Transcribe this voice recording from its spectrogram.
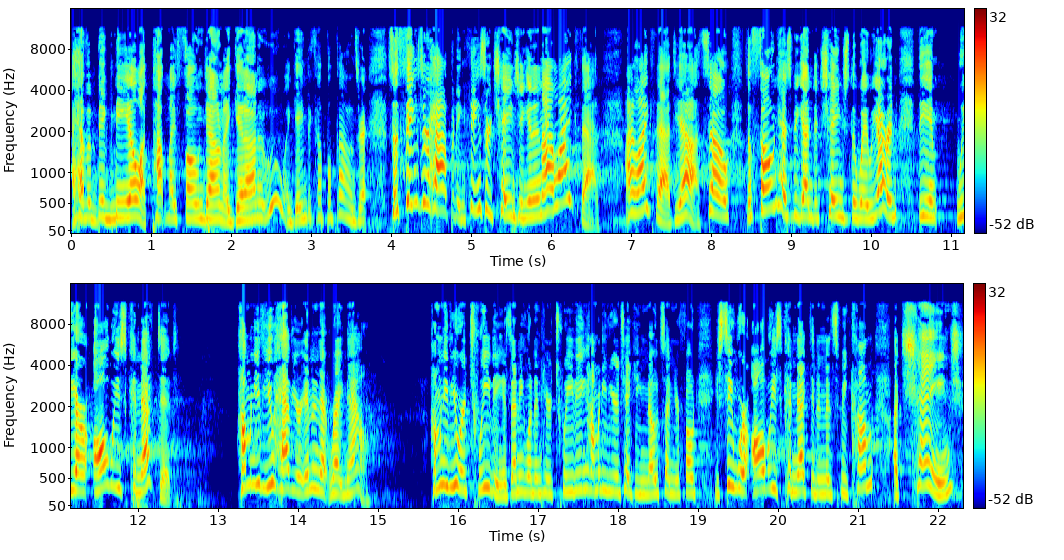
I have a big meal, I pop my phone down, I get on it, ooh, I gained a couple pounds, right? So things are happening, things are changing, and, and I like that. I like that, yeah. So the phone has begun to change the way we are, and the, we are always connected. How many of you have your internet right now? How many of you are tweeting? Is anyone in here tweeting? How many of you are taking notes on your phone? You see, we're always connected, and it's become a change.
